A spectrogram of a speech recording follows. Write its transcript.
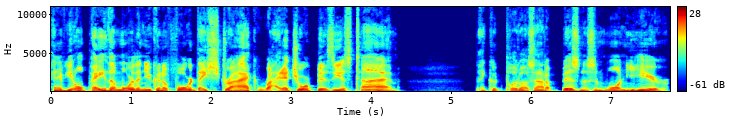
And if you don't pay them more than you can afford, they strike right at your busiest time. They could put us out of business in one year.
